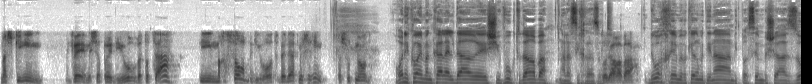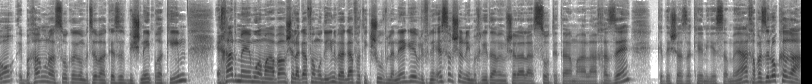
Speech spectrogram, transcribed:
משקיעים ומשפרי דיור, והתוצאה היא מחסור בדירות ועליית מחירים, פשוט מאוד. רוני כהן, מנכ"ל אלדר אה, שיווק, תודה רבה על השיחה הזאת. תודה רבה. דוח אה, מבקר המדינה מתפרסם בשעה זו. בחרנו לעסוק היום בצבע הכסף בשני פרקים. אחד מהם הוא המעבר של אגף המודיעין ואגף התקשוב לנגב. לפני עשר שנים החליטה הממשלה לעשות את המהלך הזה. כדי שהזקן יהיה שמח, אבל זה לא קרה.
